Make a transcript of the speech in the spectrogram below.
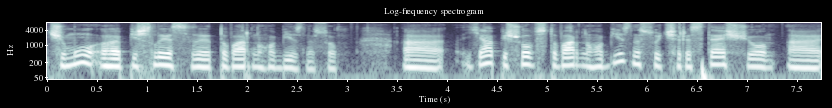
Чому е, пішли з товарного бізнесу? Е, Я пішов з товарного бізнесу через те, що е,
